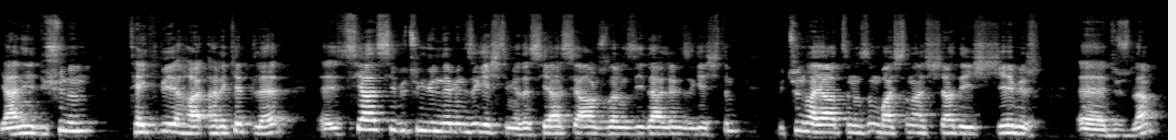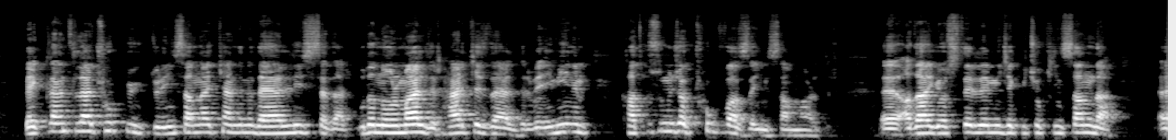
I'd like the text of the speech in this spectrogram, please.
yani düşünün tek bir ha- hareketle e, siyasi bütün gündeminizi geçtim ya da siyasi arzularınızı, ideallerinizi geçtim. Bütün hayatınızın baştan aşağı değişeceği bir e, düzlem. Beklentiler çok büyüktür. İnsanlar kendini değerli hisseder. Bu da normaldir. Herkes değerlidir ve eminim katkı sunacak çok fazla insan vardır. E, aday gösterilemeyecek birçok insan da e,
